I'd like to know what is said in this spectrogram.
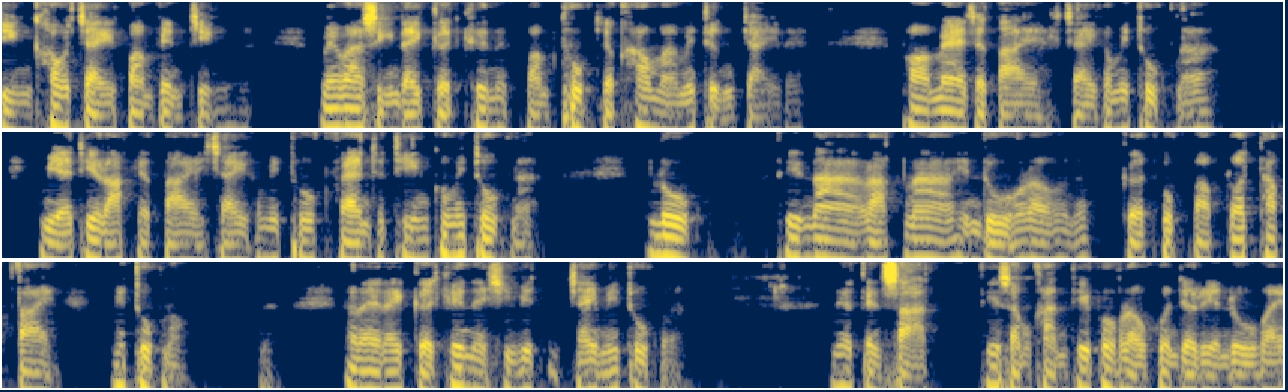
จริงเข้าใจความเป็นจริง ไม่ว่าสิ่งใดเกิดขึ้นความทุกข์จะเข้ามาไม่ถึงใจเลยพ่อแม่จะตายใจก็ไม่ทุกข์นะ เมียที่รักจะตายใจก็ไม่ทุกข์แฟนจะทิ้งก็ไม่ทุกข์นะลูกที่น่ารักน่าเอ็นดูของเรานะเกิดปุบปับรถทับตายไม่ทุกข์หรอก อะไรๆเกิดขึ้นในชีวิตใจไม่ทุกเนี่ยเป็นศาสตร์ที่สำคัญที่พวกเราควรจะเรียนรู้ไว้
